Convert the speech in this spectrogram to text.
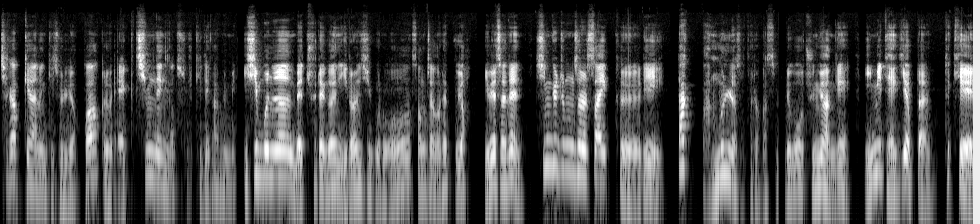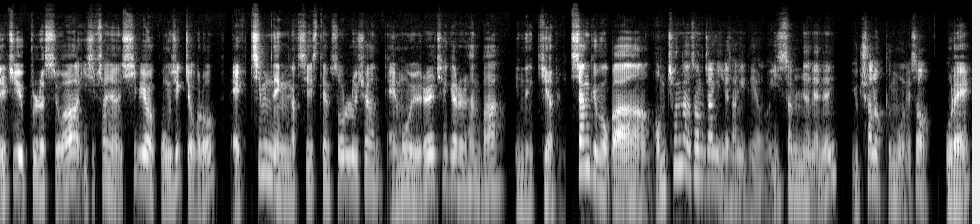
차갑게 하는 기술력과 그리고 액침 냉각 수주 기대감입니다. 25년 매출액은 이런 식으로 성장을 했고요. 이 회사는 신규 증설 사이클이 딱 맞물려서 들어갔습니다. 그리고 중요한 게 이미 대기업단, 특히 LG U 플러스와 24년 12월 공식적으로 액침 냉각 시스템 솔루션 MOU를 체결을 한 바 있는 기업입니다. 시장 규모가 엄청난 성장이 예상이 돼요. 23년에는 6천억 규모에서 올해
